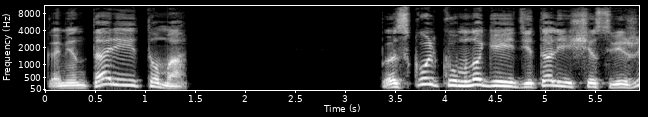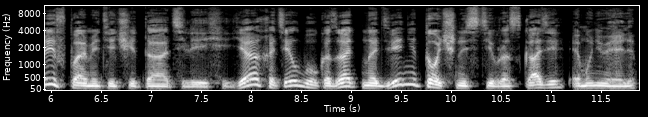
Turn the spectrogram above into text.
Комментарии Тома Поскольку многие детали еще свежи в памяти читателей, я хотел бы указать на две неточности в рассказе Эммануэля.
